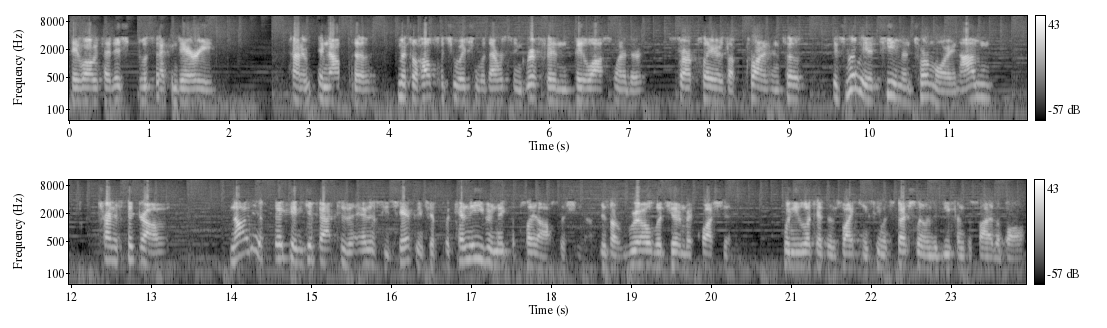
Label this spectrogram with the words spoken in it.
they've always had issues with secondary. Kind of, and now the mental health situation with Everson Griffen, they lost one of their star players up front, and so it's really a team in turmoil. And I'm trying to figure out not only if they can get back to the NFC Championship, but can they even make the playoffs this year? Is a real legitimate question when you look at this Vikings team, especially on the defensive side of the ball.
